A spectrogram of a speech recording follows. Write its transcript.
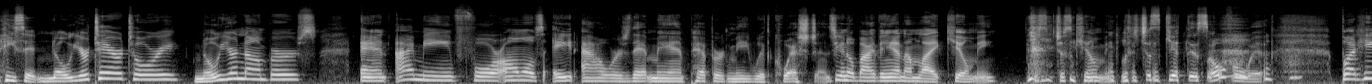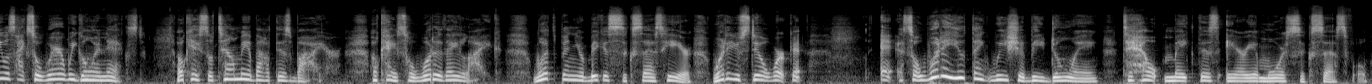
he said, Know your territory, know your numbers. And I mean, for almost eight hours, that man peppered me with questions. You know, by then I'm like, Kill me. Just, just kill me. Let's just get this over with. But he was like, So where are we going next? Okay, so tell me about this buyer. Okay, so what are they like? What's been your biggest success here? What are you still working? And so what do you think we should be doing to help make this area more successful?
